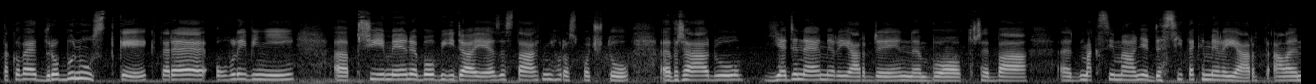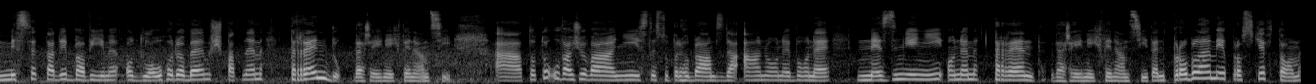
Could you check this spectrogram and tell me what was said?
takové drobnůstky, které ovlivní eh, příjmy nebo výdaje ze státního rozpočtu eh, v řádu jedné miliardy nebo třeba eh, maximálně desítek miliard, ale my se tady bavíme o dlouhodobém špatném trendu veřejných financí. A toto uvažování, jestli superhrubá mzda ano nebo ne, nezmění onem trend veřejných financí. Ten problém je prostě v tom,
